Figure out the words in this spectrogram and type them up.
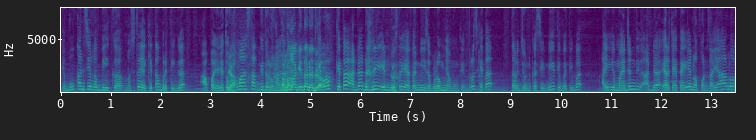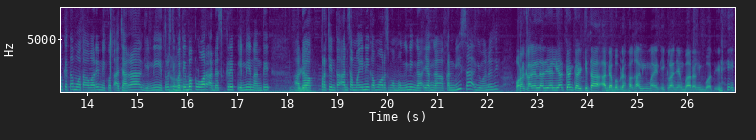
Ya bukan sih lebih ke maksudnya ya kita bertiga apa ya, ya tukang Ya. masak gitu loh. Maksudnya Apakah kita ada drama? Kita, kita ada dari industri F&B sebelumnya mungkin. Terus kita terjun ke sini tiba-tiba I imagine ada RCTI nelfon saya, halo kita mau tawarin ikut acara gini. Terus tiba-tiba keluar ada skrip ini nanti ada percintaan sama ini kamu harus ngomong ini nggak yang nggak akan bisa gimana sih? Orang kalian lihat, lihat kan kita ada beberapa kali main iklan yang bareng buat ini.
